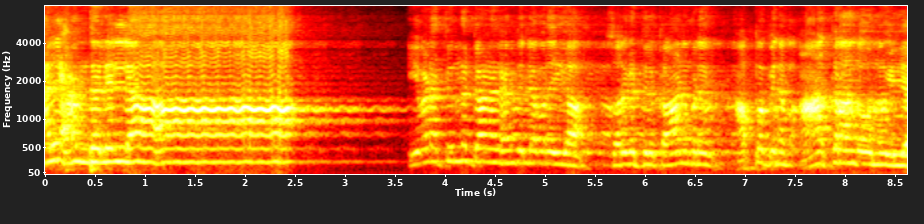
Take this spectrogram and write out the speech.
അൽഹംദുലില്ലാ. ഇവിടെ തിന്നിട്ടാണ് അലഹമില്ല പറയുക. സ്വർഗത്തിൽ കാണുമ്പോൾ അപ്പ പിന്നെ ആക്രാന്തമൊന്നുമില്ല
